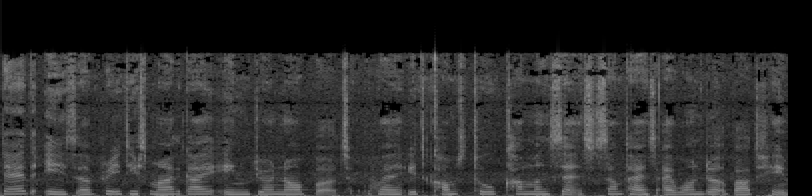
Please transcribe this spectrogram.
Dad is a pretty smart guy in general, but when it comes to common sense, sometimes I wonder about him.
